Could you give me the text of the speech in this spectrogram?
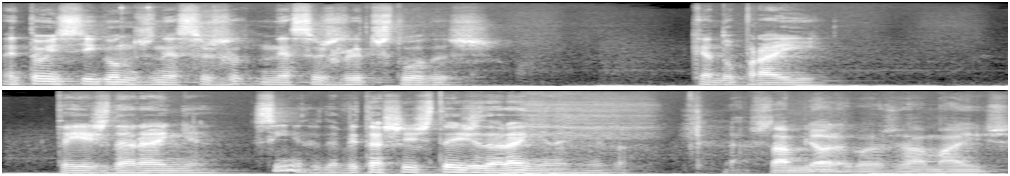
Então e sigam-nos nessas, nessas redes todas que andam para aí. Teias de aranha. Sim, deve estar cheio de teias de aranha, né? Está melhor agora, já há mais.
